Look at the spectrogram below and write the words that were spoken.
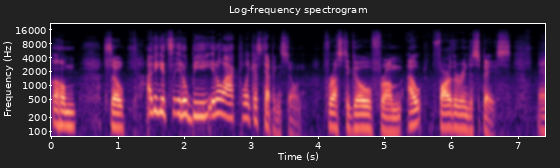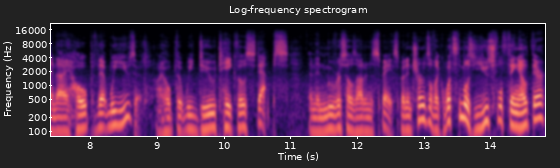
Um, so I think it's it'll be it'll act like a stepping stone for us to go from out farther into space. And I hope that we use it. I hope that we do take those steps and then move ourselves out into space. But in terms of like what's the most useful thing out there,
